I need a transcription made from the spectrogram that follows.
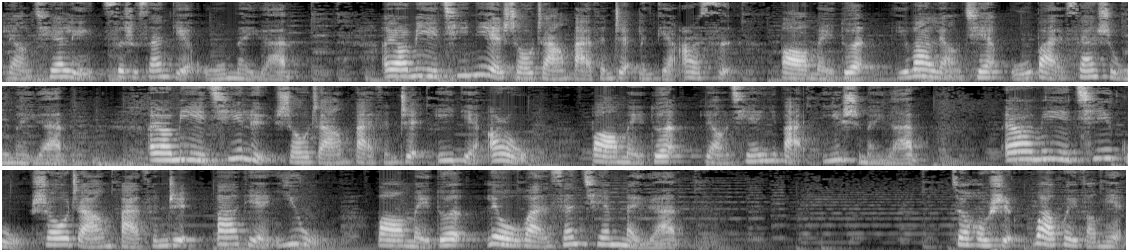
两千零四十三点五美元。LME 七镍收涨百分之零点二四，报每吨一万两千五百三十五美元。LME 七铝收涨百分之一点二五，报每吨两千一百一十美元。LME 七股收涨百分之八点一五，报每吨六万三千美元。最后是外汇方面。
